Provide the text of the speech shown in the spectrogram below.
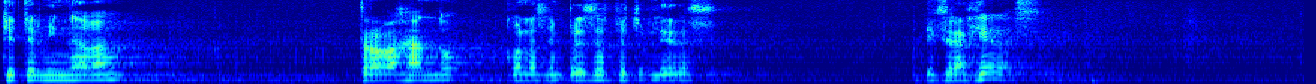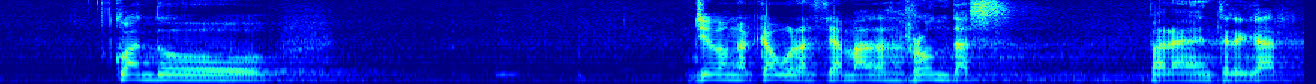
que terminaban trabajando con las empresas petroleras extranjeras. Cuando llevan a cabo las llamadas rondas para entregar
